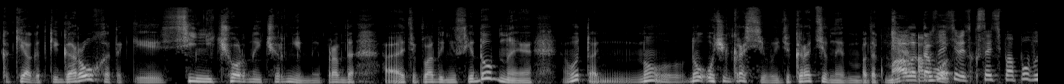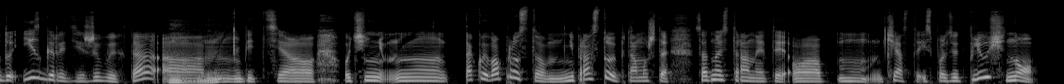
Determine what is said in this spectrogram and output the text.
как ягодки гороха, такие сине-черные, чернильные. Правда, а, эти плоды несъедобные. Вот они, ну, ну, очень красивые, декоративные. Так мало а того... вы знаете, ведь, кстати, по поводу изгороди живых, да, mm ведь а, очень такой вопрос-то непростой, потому что, с одной стороны, это часто используют плющ, но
